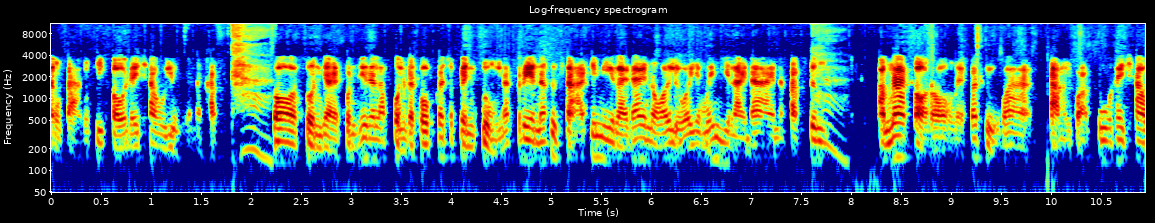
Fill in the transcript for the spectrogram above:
ต่างๆ ที่เขาได้เช่าอยู่นะครับค่ะก็ส่วนใหญ่คนที่ได้รับผลกระทบก็จะเป็นกลุ่มนักเรียนนักศึกษาที่มีรายได้น้อยหรือว่ายังไม่มีรายได้นะครับ ซึ่งค่ะอำนาจต่อรองเนี่ยก็ถือว่าต่ำกว่าผู้ให้เช่า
